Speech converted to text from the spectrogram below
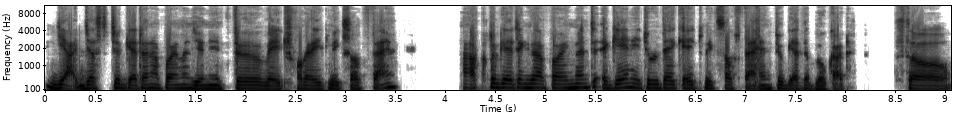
yeah, just to get an appointment, you need to wait for eight weeks of time. After getting the appointment, again, it will take eight weeks of time to get the blue card. So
